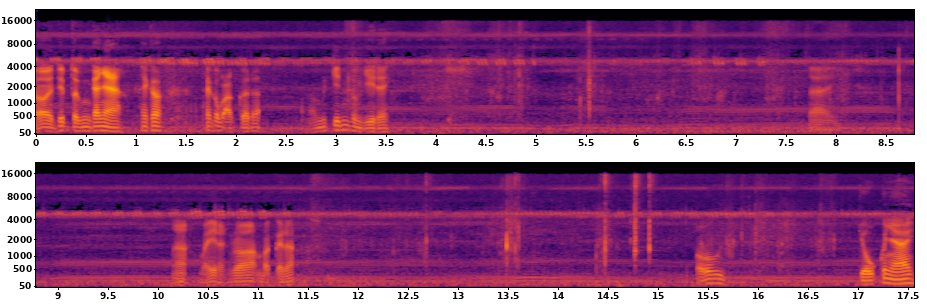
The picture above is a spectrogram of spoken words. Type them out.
rồi tiếp tục cả nhà. Thấy có thấy có bạc rồi đó. Mới chín con gì đây? Đây. Đó, bẫy đặt đó bạc rồi đó. Ôi. Chuột cả nhà ơi.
